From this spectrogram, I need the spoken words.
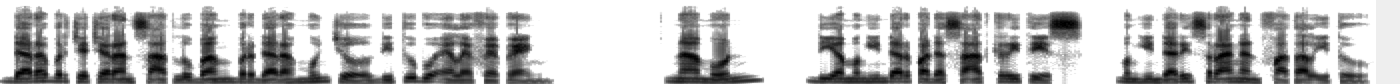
darah berceceran saat lubang berdarah muncul di tubuh LV Peng. Namun, dia menghindar pada saat kritis, menghindari serangan fatal itu.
